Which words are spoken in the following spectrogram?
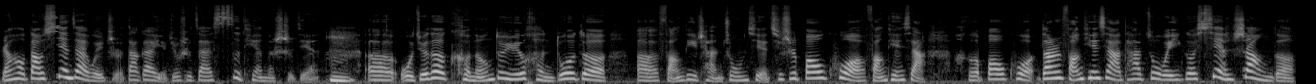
然后到现在为止，大概也就是在四天的时间。嗯，呃，我觉得可能对于很多的呃房地产中介，其实包括房天下和包。括当然，房天下它作为一个线上的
